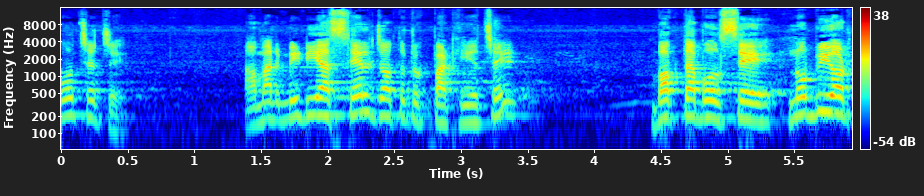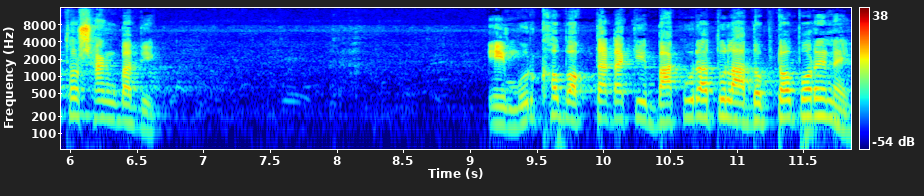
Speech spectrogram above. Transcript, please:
পৌঁছেছে, আমার মিডিয়া সেল যতটুক পাঠিয়েছে, বক্তা বলছে, নবী অর্থ সাংবাদিক। এই মূর্খ বক্তাটা কি বাকুরাতুল আদবটাও পড়ে নাই?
